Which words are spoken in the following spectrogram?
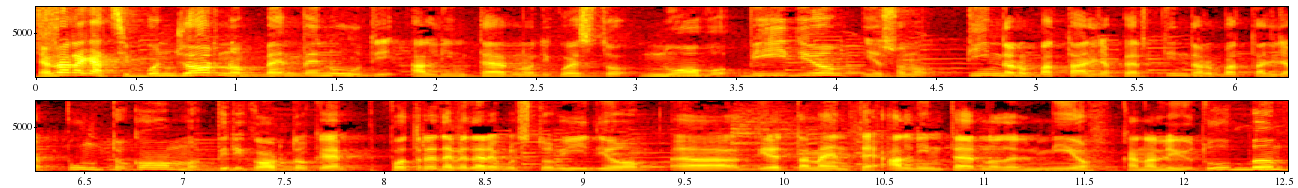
E allora ragazzi, buongiorno, benvenuti all'interno di questo nuovo video. Io sono Tinder Battaglia per tinderbattaglia.com. Vi ricordo che potrete vedere questo video eh, direttamente all'interno del mio canale YouTube,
